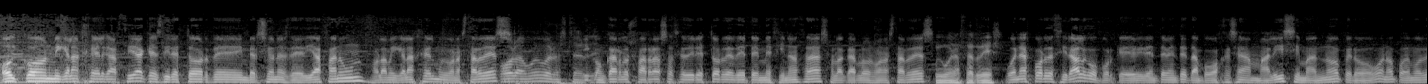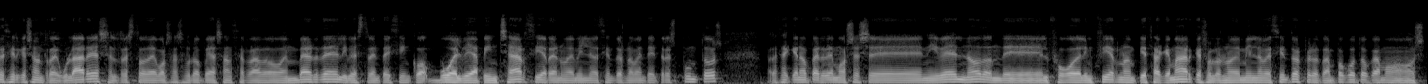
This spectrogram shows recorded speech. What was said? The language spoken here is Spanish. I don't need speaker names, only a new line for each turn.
Hoy con Miguel Ángel García, que es director de inversiones de Diafanum. Hola Miguel Ángel, muy buenas tardes.
Hola, muy buenas tardes.
Y con Carlos Farrá, socio director de DPM Finanzas. Hola Carlos, buenas tardes.
Muy buenas tardes.
Buenas por decir algo, porque evidentemente tampoco es que sean malísimas, ¿no? Pero bueno, podemos decir que son regulares. El resto de bolsas europeas han cerrado en verde. El IBEX 35 vuelve a pinchar, cierre 9.993 puntos. Parece que no perdemos ese nivel, ¿no? Donde el fuego del infierno empieza a quemar, que son los 9.900, pero tampoco tocamos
